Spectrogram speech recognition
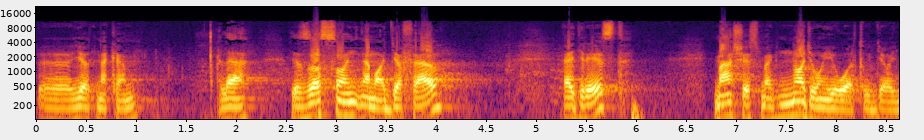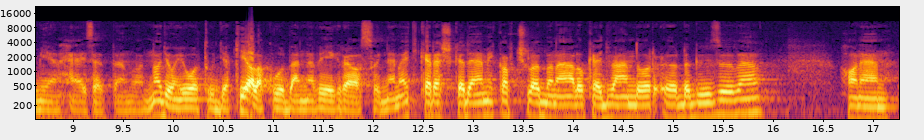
ö, jött nekem le, hogy az asszony nem adja fel, egyrészt, másrészt meg nagyon jól tudja, hogy milyen helyzetben van. Nagyon jól tudja, kialakul benne végre az, hogy nem egy kereskedelmi kapcsolatban állok egy vándor ördögűzővel, hanem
